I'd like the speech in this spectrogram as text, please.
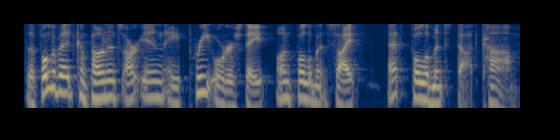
the Fula-Bed components are in a pre-order state on Fulament's site at fulament.com.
